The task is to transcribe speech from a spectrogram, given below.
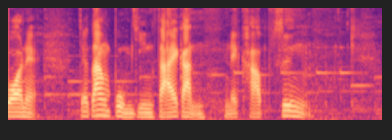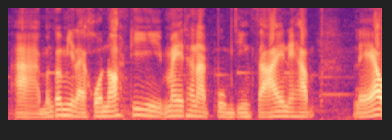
วอลเนี่ยจะตั้งปุ่มยิงซ้ายกันนะครับ ซึ่งอ่ามันก็มีหลายคนเนาะที่ไม่ถนัดปุ่มยิงซ้ายนะครับ แล้ว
